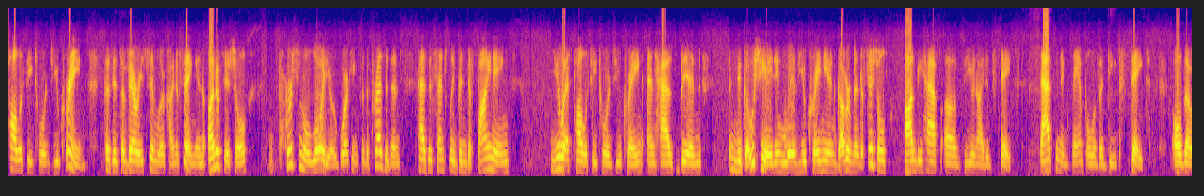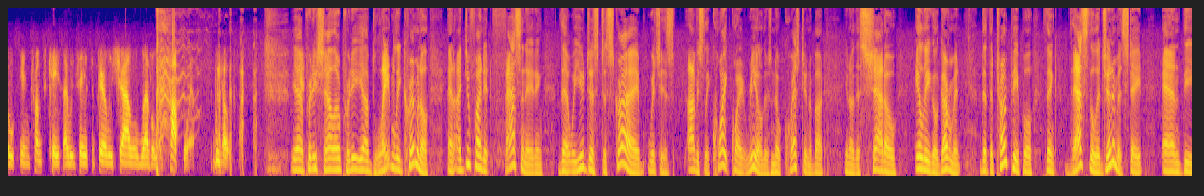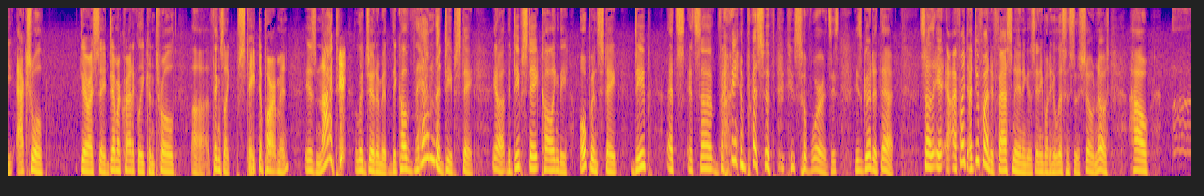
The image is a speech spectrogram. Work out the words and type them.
policy towards Ukraine, because it's a very similar kind of thing. An unofficial, personal lawyer working for the president has essentially been defining U.S. policy towards Ukraine and has been negotiating with Ukrainian government officials on behalf of the United States. That's an example of a deep state, although in Trump's case, I would say it's a fairly shallow level of topsoil, we hope. yeah, pretty shallow, pretty uh, blatantly criminal. And I do find it fascinating that what you just described, which is obviously quite, quite real, there's no question about, you know, this shadow illegal government that the Trump people think that's the legitimate state and the actual, dare I say, democratically controlled uh, things like State Department is not legitimate. They call them the deep state. You know, the deep state calling the open state deep. It's it's a very impressive use of words. He's he's good at that. So it, I find I do find it fascinating, as anybody who listens to the show knows, how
